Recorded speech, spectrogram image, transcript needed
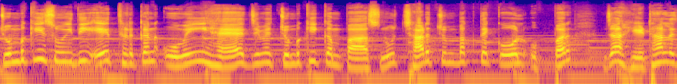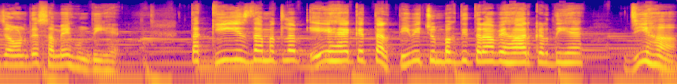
ਚੁੰਬਕੀ ਸੂਈ ਦੀ ਇਹ ਥਿੜਕਣ ਉਵੇਂ ਹੀ ਹੈ ਜਿਵੇਂ ਚੁੰਬਕੀ ਕੰਪਾਸ ਨੂੰ ਛੜ ਚੁੰਬਕ ਤੇ ਕੋਲ ਉੱਪਰ ਜਾਂ ਹੇਠਾਂ ਲਿਜਾਉਣ ਦੇ ਸਮੇਂ ਹੁੰਦੀ ਹੈ। ਤਾਂ ਕੀ ਇਸ ਦਾ ਮਤਲਬ ਇਹ ਹੈ ਕਿ ਧਰਤੀ ਵੀ ਚੁੰਬਕ ਦੀ ਤਰ੍ਹਾਂ ਵਿਹਾਰ ਕਰਦੀ ਹੈ? ਜੀ ਹਾਂ,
